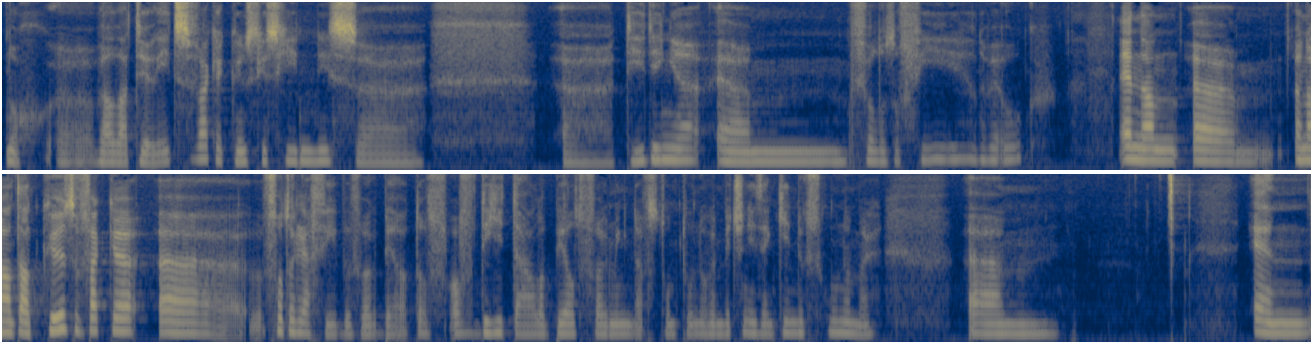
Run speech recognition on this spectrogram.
nog eh, wel wat theoretische vakken, kunstgeschiedenis, die dingen. Ehm, filosofie hadden we ook. En dan ehm, een aantal keuzevakken, eh, fotografie bijvoorbeeld, of, of digitale beeldvorming. Dat stond toen nog een beetje in zijn kinderschoenen, maar... ehm, en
